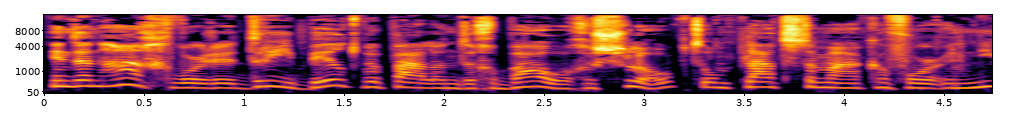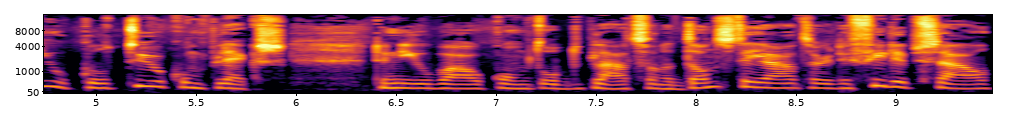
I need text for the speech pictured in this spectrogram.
In Den Haag worden drie beeldbepalende gebouwen gesloopt om plaats te maken voor een nieuw cultuurcomplex. De nieuwbouw komt op de plaats van het Danstheater, de Philipszaal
